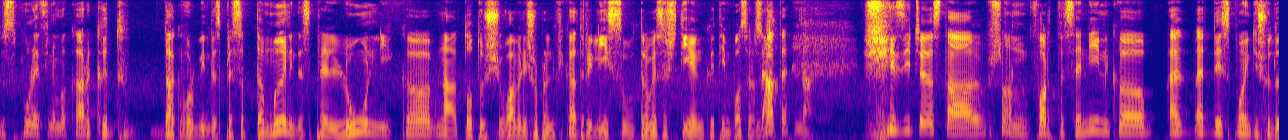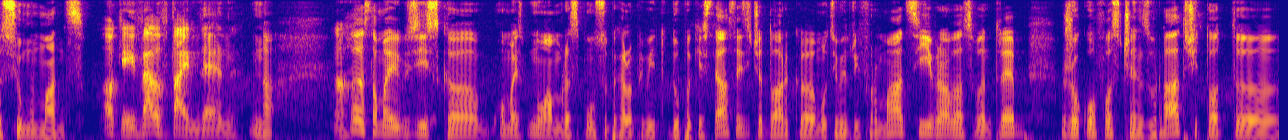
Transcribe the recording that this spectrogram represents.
spuneți-ne măcar cât, dacă vorbim despre săptămâni, despre luni, că, na, totuși oamenii și-au planificat release-ul, trebuie să știe în cât timp o să-l Da, scoate. da. Și zice ăsta, Sean, foarte senin, că at, at this point you should assume months. Ok, Valve time then. Na. Ah. Ăsta a mai zis că o mai, nu am răspunsul pe care l-a primit după chestia asta, zice doar că mulțumim pentru informații, vreau doar să vă întreb, jocul a fost cenzurat și tot uh,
